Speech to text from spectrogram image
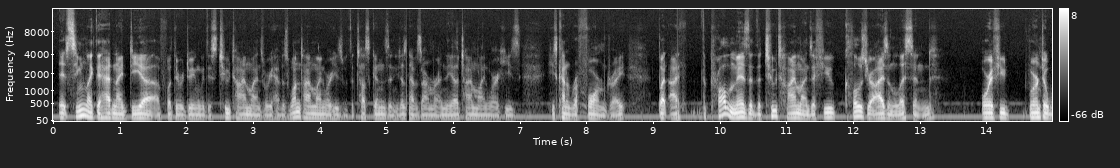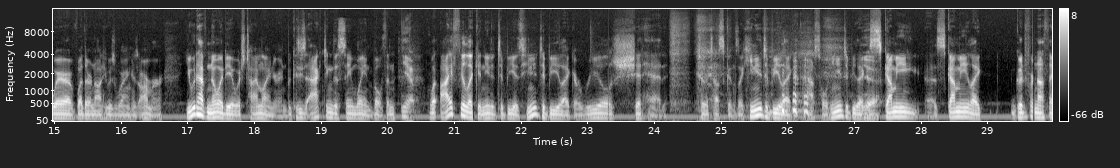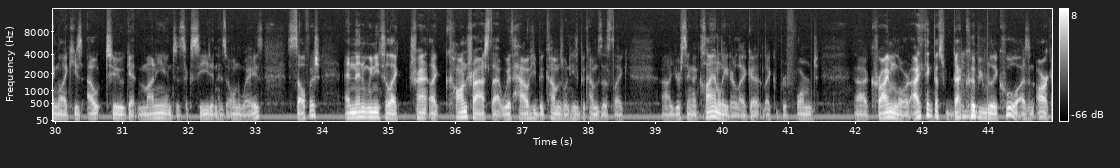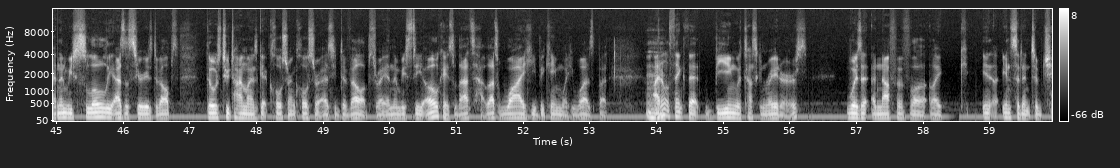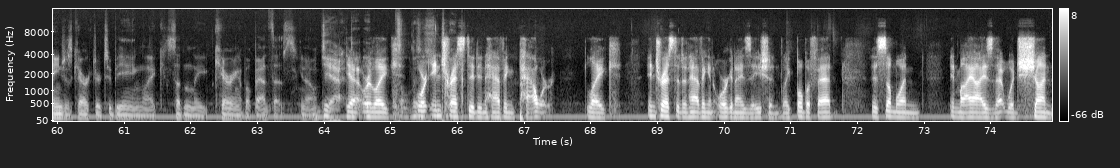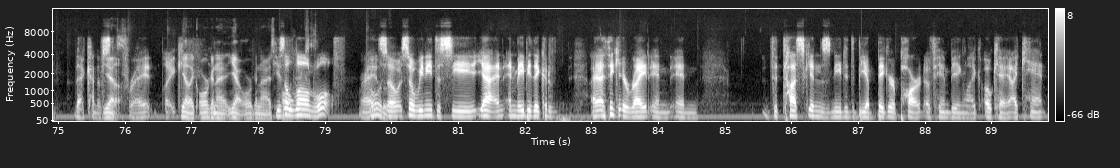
it seemed like they had an idea of what they were doing with these two timelines, where you have this one timeline where he's with the Tuscans and he doesn't have his armor, and the other timeline where he's he's kind of reformed, right? But I the problem is that the two timelines, if you close your eyes and listened, or if you weren't aware of whether or not he was wearing his armor, you would have no idea which timeline you're in because he's acting the same way in both. And Yeah. what I feel like it needed to be is he needed to be like a real shithead to the Tuscans. Like he needed to be like an asshole. He needed to be like Yeah. a scummy, uh, scummy, like good for nothing. Like he's out to get money and to succeed in his own ways, selfish. And then we need to like tra- like contrast that with how he becomes when he becomes this like uh, you're saying a clan leader, like a like a reformed uh, crime lord. I think that's that could be really cool as an arc. And then we slowly, as the series develops, those two timelines get closer and closer as he develops, right? And then we see, oh, okay, so that's how that's why he became what he was. But I don't think that being with Tuscan Raiders was it enough of a like i- incident to change his character to being like suddenly caring about banthas, you know? Yeah. Yeah, or like, There's a- there's a or interested in having power, like interested in having an organization. Like Boba Fett is someone, in my eyes, that would shun that kind of Yes. stuff, right? Like, Yeah, like organize. Yeah, organized. he's politics. a lone wolf, right? Totally. So, so we need to see, yeah, and and maybe they could have. I, I think you're right in in the Tuscans needed to be a bigger part of him being like, okay, I can't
